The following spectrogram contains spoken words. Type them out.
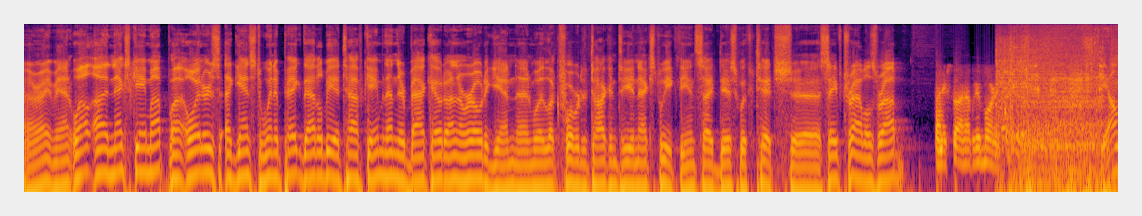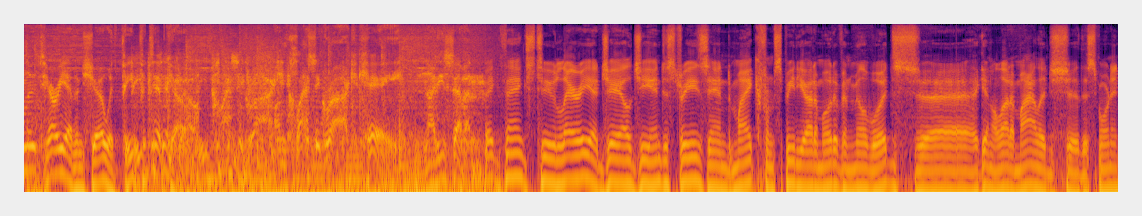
All right, man. Well, uh, next game up, uh, Oilers against Winnipeg. That'll be a tough game. And then they're back out on the road again. And we look forward to talking to you next week. The Inside Dish with Titch. Uh, safe travels, Rob. Thanks, Don. Have a good morning. The new Terry Evans Show with Pete Potipcoe. Classic Rock. On Classic Rock K97. Big thanks to Larry at JLG Industries and Mike from Speedy Automotive in Mill Woods. Uh, again, a lot of mileage uh, this morning.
